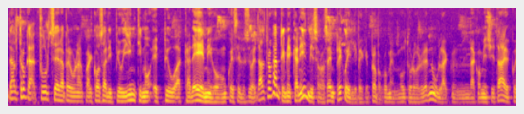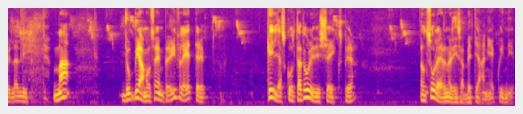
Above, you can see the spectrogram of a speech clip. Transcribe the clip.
D'altro canto, forse era per una, qualcosa di più intimo e più accademico con queste illusioni. D'altro canto i meccanismi sono sempre quelli, perché proprio come molto loro per nulla, la comicità è quella lì. Ma dobbiamo sempre riflettere che gli ascoltatori di Shakespeare non solo erano elisabettiani e quindi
